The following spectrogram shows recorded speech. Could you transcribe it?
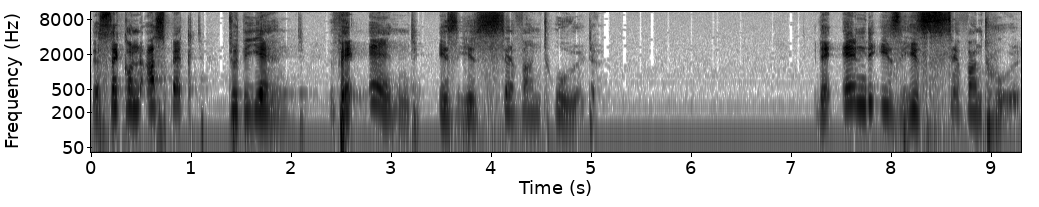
The second aspect to the end. The end is his servanthood. The end is his servanthood.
